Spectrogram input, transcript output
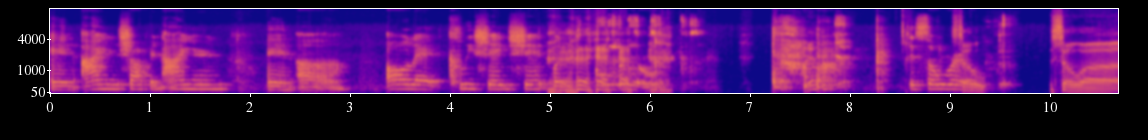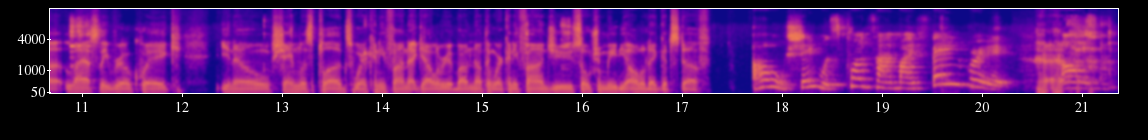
And iron sharpen iron, and uh, all that cliche shit, but it's so real. yeah. It's so real. So, so uh lastly, real quick, you know, shameless plugs. Where can he find that gallery about nothing? Where can he find you? Social media, all of that good stuff. Oh, shameless plug time, my favorite. um,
